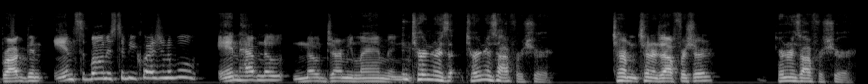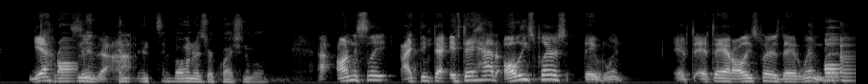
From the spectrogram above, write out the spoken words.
Brogdon, and Sabonis to be questionable and have no no Jeremy Lamb and, and Turner's Turner's out for sure. Turn, Turner's out for sure. Turner's out for sure. Yeah, See, and, and, and Sabonis are questionable. honestly, I think that if they had all these players, they would win. If if they had all these players, they would win. But... Oh,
